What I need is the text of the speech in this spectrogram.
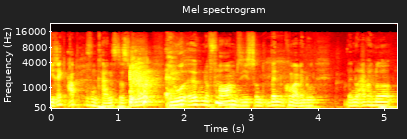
direkt abrufen kannst, dass du nur, nur irgendeine Form siehst und wenn, guck mal, wenn du, wenn du einfach nur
